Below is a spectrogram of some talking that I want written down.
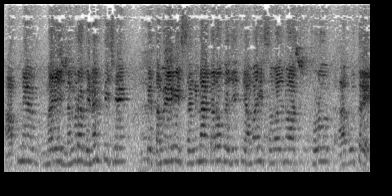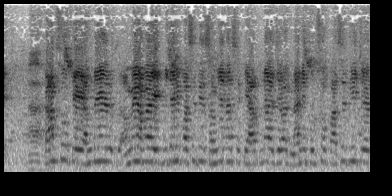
આપને મારી નમ્ર વિનંતી છે કે તમે એવી સંજ્ઞા કરો કે જેથી અમારી સમજમાં થોડું ઉતરે. કારણ શું કે અમને અમે અમારા એકબીજાની પાસેથી સમજી ના શકીએ આપના જેવા જ્ઞાની પુરુષો પાસેથી જ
